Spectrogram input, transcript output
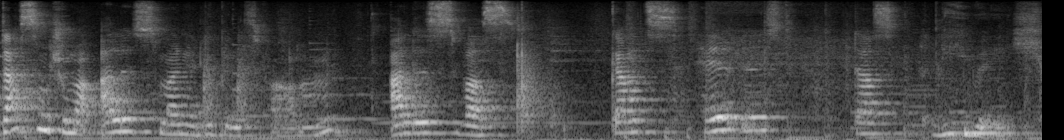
das sind schon mal alles meine Lieblingsfarben. Alles, was ganz hell ist, das liebe ich.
